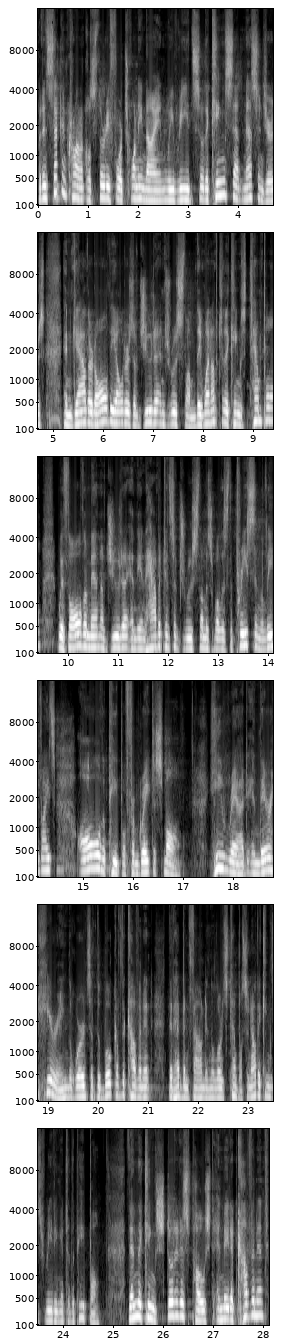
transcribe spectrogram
But in Second Chronicles 34 29, we read So the king sent messengers and gathered all the elders of Judah and Jerusalem. They went up to the king's temple with all the men of Judah and the inhabitants of Jerusalem, as well as the priests and the Levites, all the people from great to small. He read in their hearing the words of the book of the covenant that had been found in the Lord's temple. So now the king's reading it to the people. Then the king stood at his post and made a covenant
